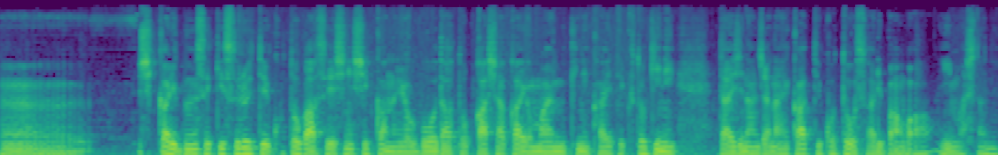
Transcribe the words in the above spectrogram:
うんしっかり分析するっていうことが精神疾患の予防だとか社会を前向きに変えていくときに大事なんじゃないかっていうことをサリバンは言いましたね。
